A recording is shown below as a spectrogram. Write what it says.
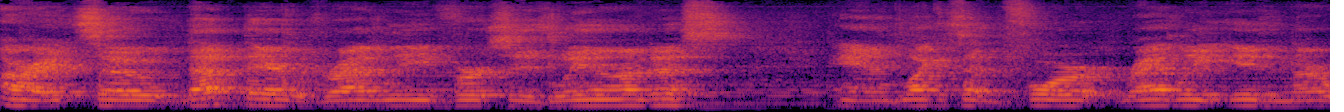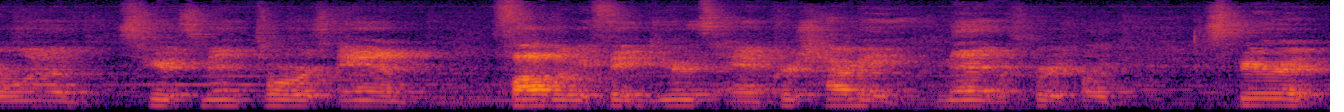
Alright, so that there was Radley versus Leonidas. And like I said before, Radley is another one of Spirit's mentors and fatherly figures. And pretty how many men was like Spirit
